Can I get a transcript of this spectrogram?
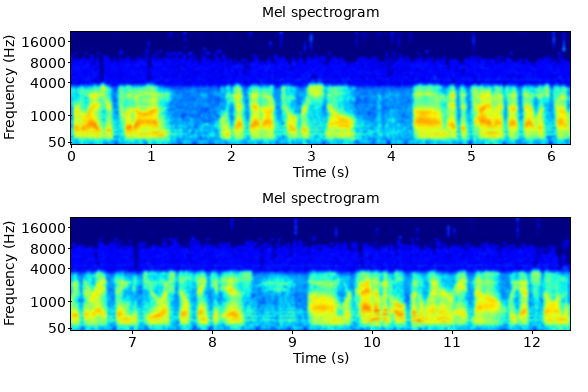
fertilizer put on when we got that October snow. Um, at the time, I thought that was probably the right thing to do. I still think it is. Um, we're kind of an open winter right now. We got snow in the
